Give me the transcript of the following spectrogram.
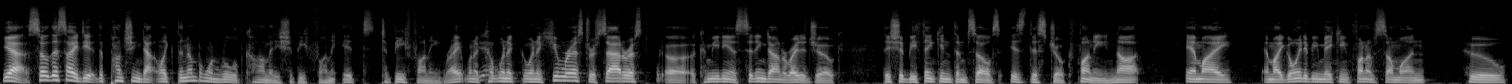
Yeah, so this idea, the punching down, like the number one rule of comedy should be funny. It's to be funny, right? When a co when a when a humorist or satirist, uh, a comedian is sitting down to write a joke, they should be thinking to themselves, "Is this joke funny?" Not, "Am I am I going to be making fun of someone who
